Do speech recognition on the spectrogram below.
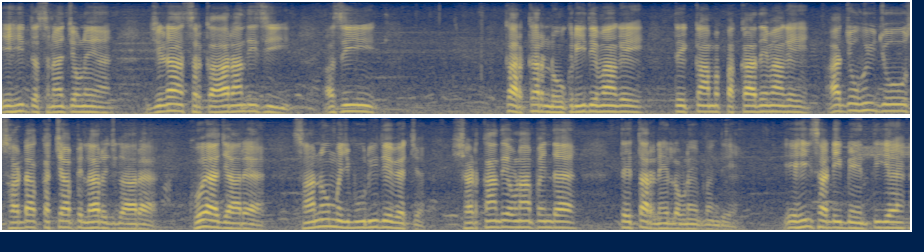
ਇਹੀ ਦੱਸਣਾ ਚਾਹੁੰਦੇ ਹਾਂ, ਜਿਹੜਾ ਸਰਕਾਰਾਂ ਦੀ ਸੀ, ਅਸੀਂ ਘਰ ਘਰ ਨੌਕਰੀ ਦੇਵਾਂਗੇ ਤੇ ਕੰਮ ਪੱਕਾ ਦੇਵਾਂਗੇ। ਅੱਜ ਉਹੀ ਜੋ ਸਾਡਾ ਕੱਚਾ ਪਿੱਲਾ ਰੁਜ਼ਗਾਰ ਹੈ ਖੋਇਆ ਜਾ ਰਿਹਾ ਸਾਨੂੰ ਮਜਬੂਰੀ ਦੇ ਵਿੱਚ ਸੜਕਾਂ ਤੇ ਆਉਣਾ ਪੈਂਦਾ ਹੈ ਤੇ ਧਰਨੇ ਲਾਉਣੇ ਪੈਂਦੇ ਆ। ਇਹੀ ਸਾਡੀ ਬੇਨਤੀ ਹੈ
